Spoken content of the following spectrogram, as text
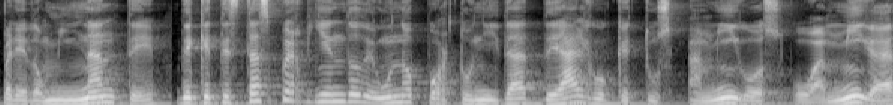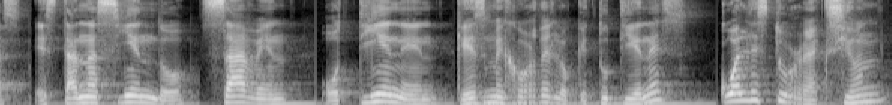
predominante de que te estás perdiendo de una oportunidad de algo que tus amigos o amigas están haciendo, saben o tienen que es mejor de lo que tú tienes? ¿Cuál es tu reacción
